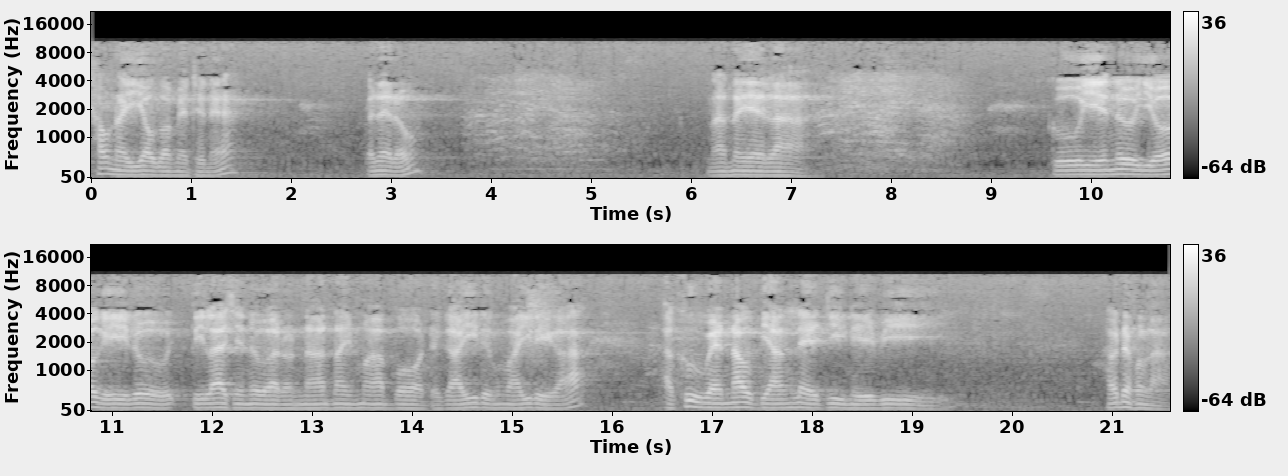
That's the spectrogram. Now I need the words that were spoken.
6နာရီရောက်သွားမယ်ထင်တယ်ဘယ်နဲ့တော့ နာနှစ်ရလားကိုရင်တို့ယောဂီတို့သီလရှင်တို့ကတော့နာနိုင်မှာပေါ့တဂါကြီးတို့မာကြီးတွေကအခုပဲနောက်ပြန်လှည့်ကြည့်နေပြီဟုတ်တယ်မလား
